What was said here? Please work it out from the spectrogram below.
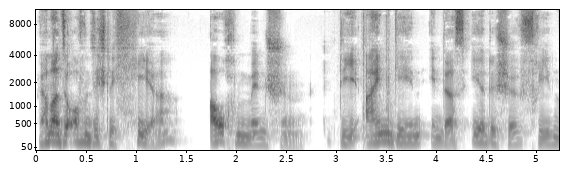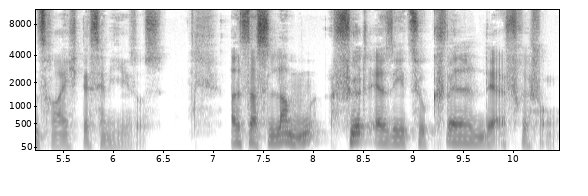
Wir haben also offensichtlich hier auch Menschen, die eingehen in das irdische Friedensreich des Herrn Jesus. Als das Lamm führt er sie zu Quellen der Erfrischung.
